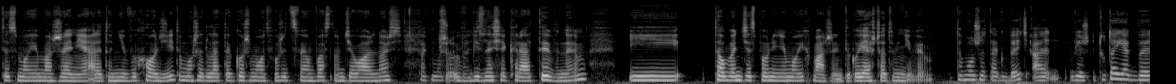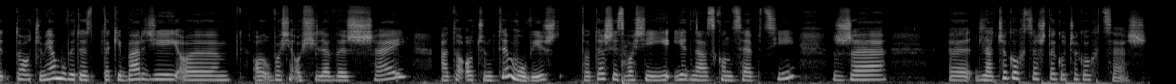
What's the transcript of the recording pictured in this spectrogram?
to jest moje marzenie, ale to nie wychodzi, to może dlatego, że mam otworzyć swoją własną działalność tak w biznesie kreatywnym i to będzie spełnienie moich marzeń, tylko ja jeszcze o tym nie wiem. To może tak być, ale wiesz, tutaj jakby to, o czym ja mówię, to jest takie bardziej o, o, właśnie o sile wyższej, a to, o czym ty mówisz, to też jest właśnie jedna z koncepcji, że e, dlaczego chcesz tego, czego chcesz?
